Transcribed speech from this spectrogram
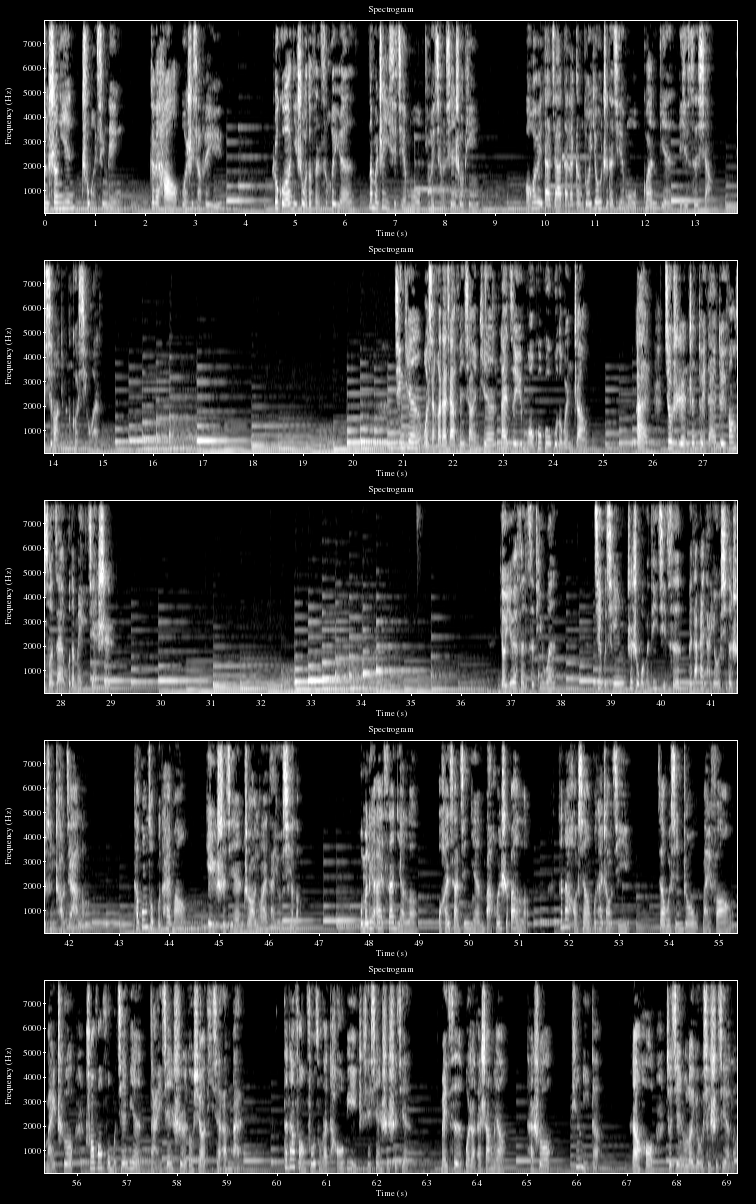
用声音触碰心灵，各位好，我是小飞鱼。如果你是我的粉丝会员，那么这一期节目你会抢先收听。我会为大家带来更多优质的节目、观点以及思想，希望你们能够喜欢。今天我想和大家分享一篇来自于蘑菇姑姑的文章。爱就是认真对待对方所在乎的每一件事。有一位粉丝提问，记不清这是我们第几次为他爱打游戏的事情吵架了。他工作不太忙，业余时间主要用来打游戏了。我们恋爱三年了，我很想今年把婚事办了，但他好像不太着急。在我心中，买房、买车、双方父母见面，哪一件事都需要提前安排。但他仿佛总在逃避这些现实事件。每次我找他商量，他说：“听你的。”然后就进入了游戏世界了。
